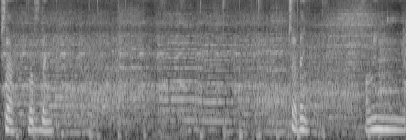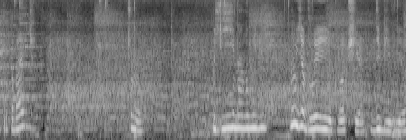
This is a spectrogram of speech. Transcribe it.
Все, зараз день. Все, день. А вони не пропадають? Чому? Блін, а ну мені. Ну я влип вообще. Дебіл я.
